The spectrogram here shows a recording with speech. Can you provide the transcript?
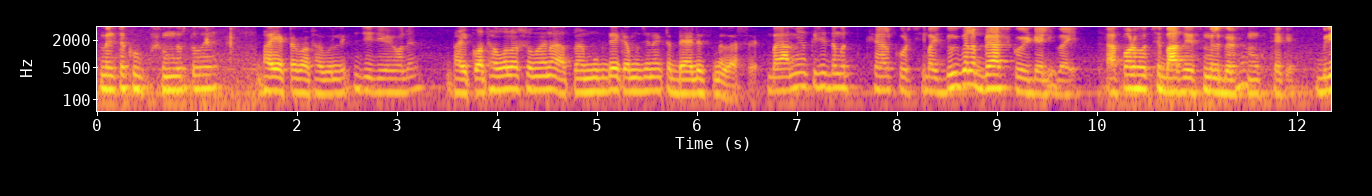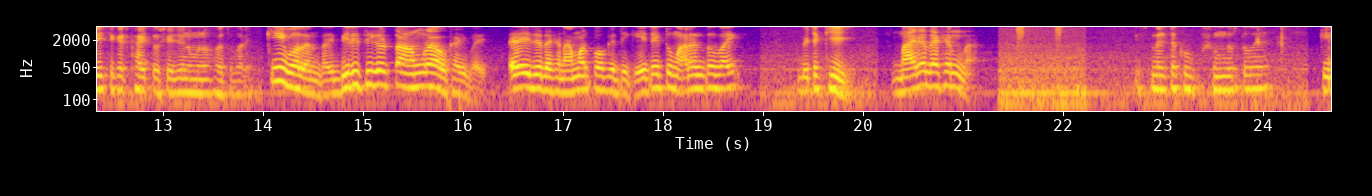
স্মেলটা খুব সুন্দর তো ভাই ভাই একটা কথা বলি। জি জি বলেন। ভাই কথা বলার সময় না আপনার মুখ দিয়ে কেমন যেন একটা ব্যাড স্মেল আসে। ভাই আমিও কিছুদিন আমার খেয়াল করছি। ভাই দুই বেলা ব্রাশ করি ডেলি ভাই। তারপর হচ্ছে বাজে স্মেল বের হয় মুখ থেকে। বিড়ি সিগারেট খাই তো সেই জন্য মনে হতে পারে। কি বলেন ভাই? বিড়ি সিগারেট তো আমরাও খাই ভাই। এই যে দেখেন আমার পকেটে কি? এটা একটু মারেন তো ভাই। এটা কি? মাইরা দেখেন না। স্মেলটা খুব সুন্দর তো ভাই কি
